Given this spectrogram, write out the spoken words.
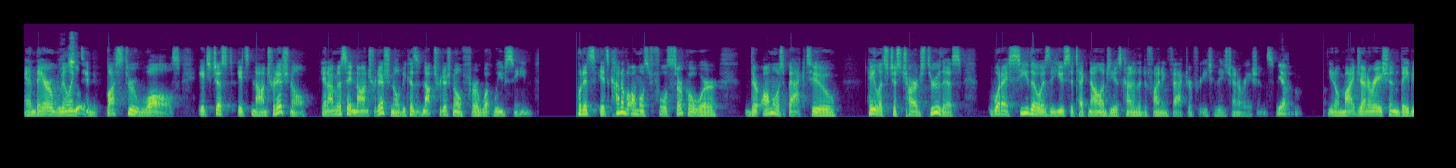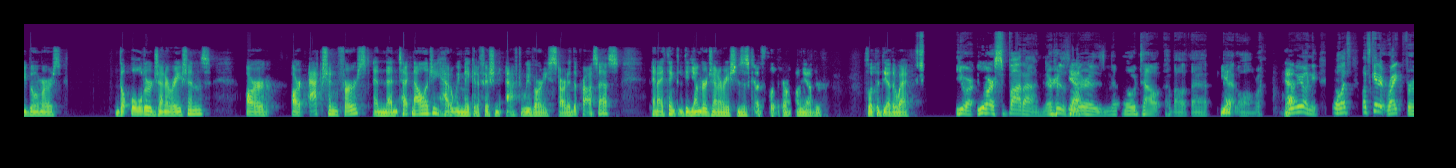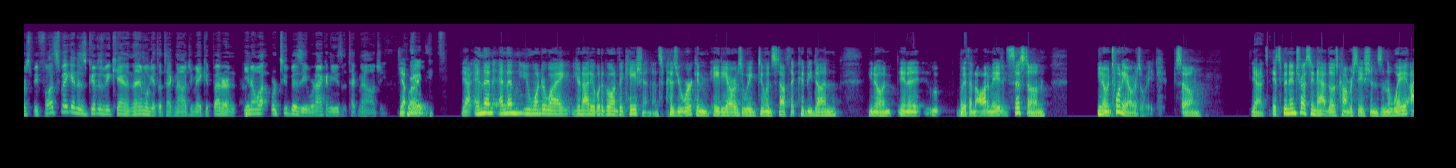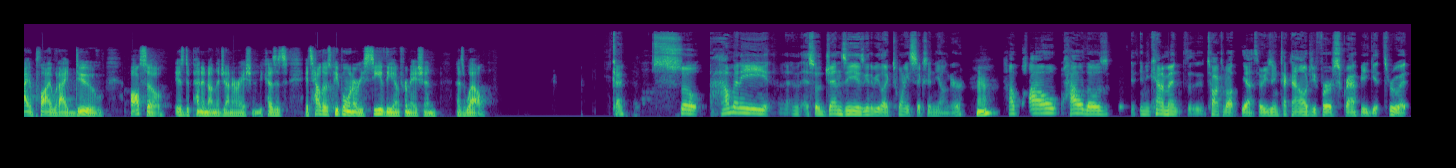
and they are willing Absolutely. to bust through walls. It's just, it's non traditional. And I'm going to say non traditional because it's not traditional for what we've seen. But it's, it's kind of almost full circle where they're almost back to, hey, let's just charge through this. What I see though is the use of technology is kind of the defining factor for each of these generations. Yep. You know, my generation, baby boomers, the older generations are are action first and then technology. How do we make it efficient after we've already started the process? And I think that the younger generations is kind of flip it on the other, flip it the other way. You are you are spot on. There is yeah. there is no doubt about that at all. Yeah. we don't need. Well, let's let's get it right first. Before let's make it as good as we can, and then we'll get the technology, make it better. And you know what? We're too busy. We're not going to use the technology. Yep. Right. Yeah, and then and then you wonder why you're not able to go on vacation. It's because you're working 80 hours a week doing stuff that could be done, you know, in, in a with an automated system, you know, in 20 hours a week. So, yeah, it's, it's been interesting to have those conversations, and the way I apply what I do also is dependent on the generation because it's it's how those people want to receive the information as well. Okay. So how many? So Gen Z is going to be like 26 and younger. Mm-hmm. How how how those? And you kind of meant talked about yes, they're using technology first, scrappy, get through it.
